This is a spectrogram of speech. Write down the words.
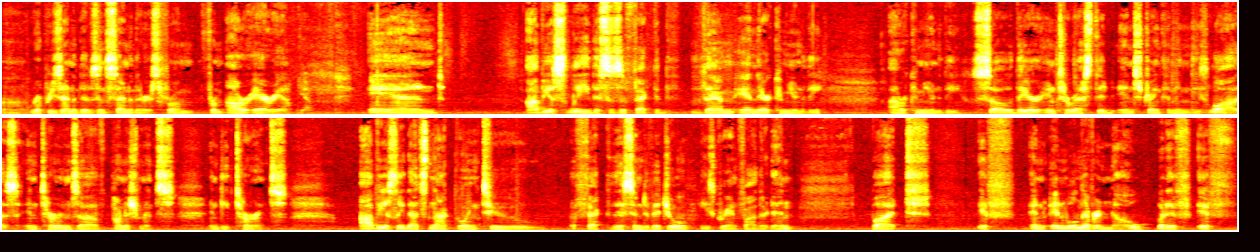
uh, representatives and senators from from our area, Yeah. and obviously this has affected them and their community, our community. So they are interested in strengthening these laws in terms of punishments and deterrence. Obviously, that's not going to affect this individual. He's grandfathered in, but if and, and we'll never know. But if if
